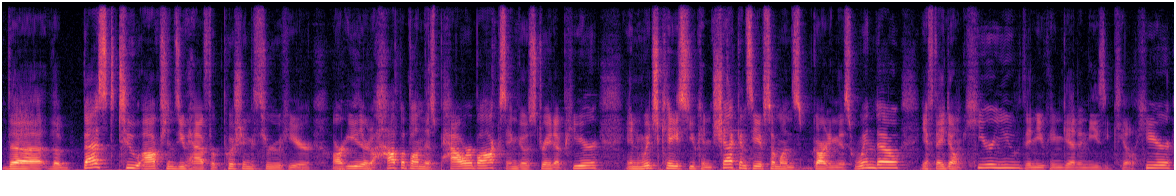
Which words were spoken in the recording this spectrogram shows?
the, the best two options you have for pushing through here are either to hop up on this power box and go straight up here, in which case you can check and see if someone's guarding this window. If they don't hear you, then you can get an easy kill here.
